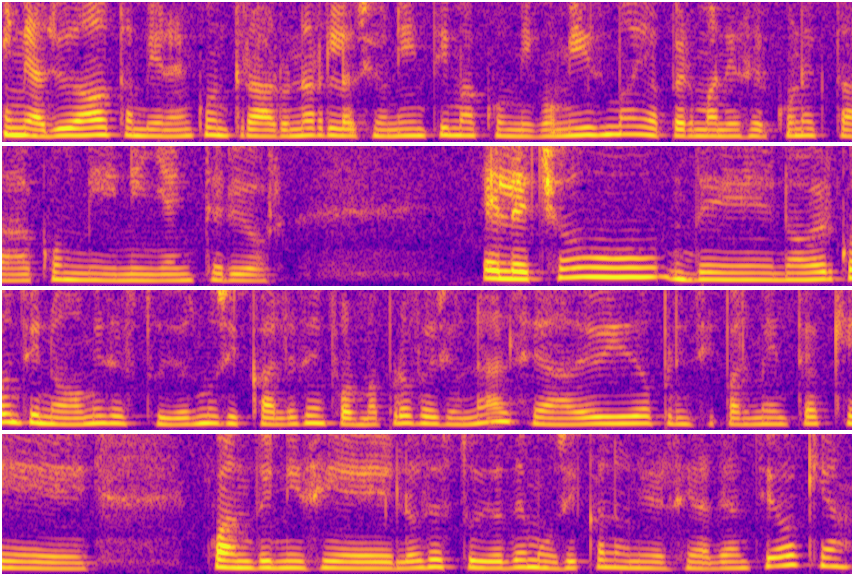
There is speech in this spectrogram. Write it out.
Y me ha ayudado también a encontrar una relación íntima conmigo misma y a permanecer conectada con mi niña interior. El hecho de no haber continuado mis estudios musicales en forma profesional se ha debido principalmente a que cuando inicié los estudios de música en la Universidad de Antioquia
